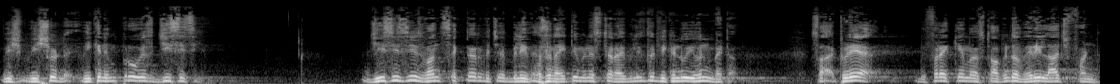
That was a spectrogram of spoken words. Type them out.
we, sh- we should, we can improve is GCC. GCC is one sector which I believe, as an IT minister, I believe that we can do even better. So today, before I came, I was talking to a very large fund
